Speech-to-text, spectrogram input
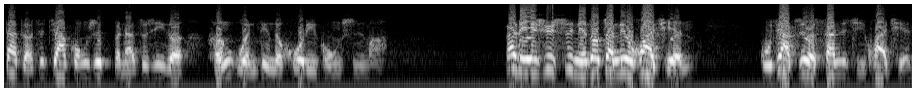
代表这家公司本来就是一个很稳定的获利公司嘛。那连续四年都赚六块钱，股价只有三十几块钱，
